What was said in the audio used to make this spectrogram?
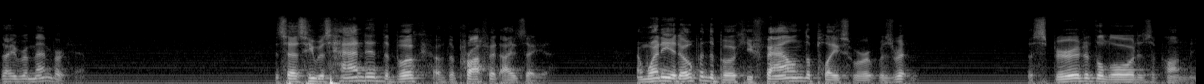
they remembered him. It says he was handed the book of the prophet Isaiah. And when he had opened the book, he found the place where it was written The Spirit of the Lord is upon me,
